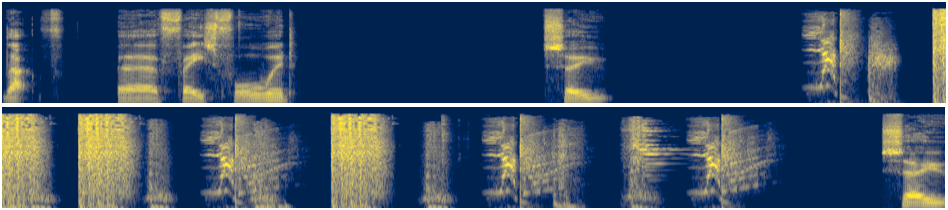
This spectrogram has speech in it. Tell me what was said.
that uh, face forward. So. So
